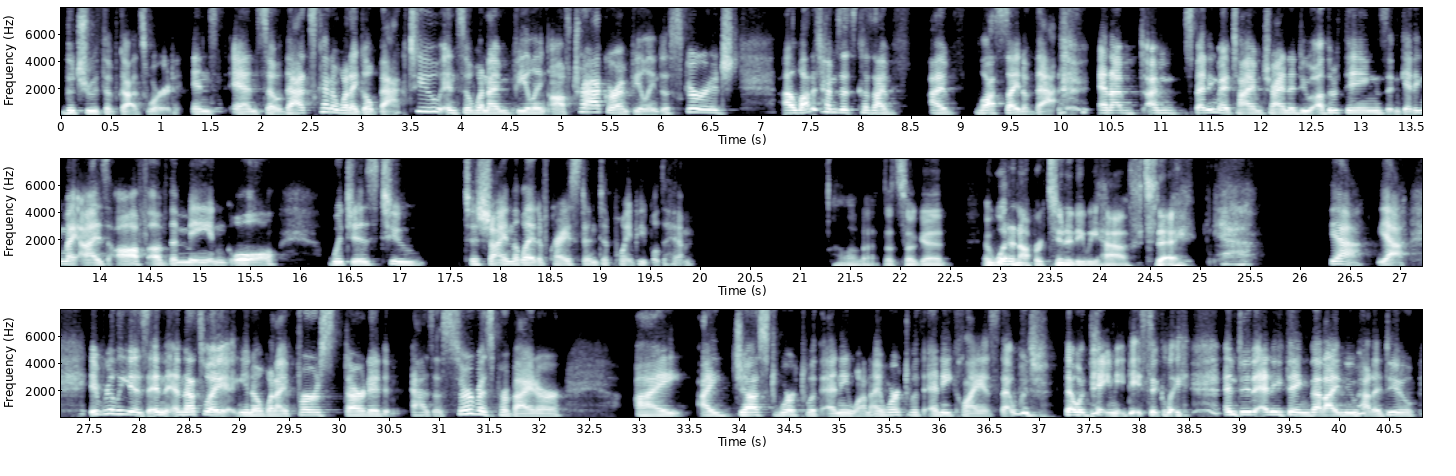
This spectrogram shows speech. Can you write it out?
the truth of God's word. And and so that's kind of what I go back to. And so when I'm feeling off track or I'm feeling discouraged, a lot of times it's cuz I've I've lost sight of that. and I'm I'm spending my time trying to do other things and getting my eyes off of the main goal, which is to to shine the light of Christ and to point people to him. I love that. That's so good. And what an opportunity we have today. Yeah. Yeah, yeah. It really is. And and that's why, you know, when I first started as a service provider, I I just worked with anyone. I worked with any clients that would that would pay me basically and did anything that I knew how to do.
